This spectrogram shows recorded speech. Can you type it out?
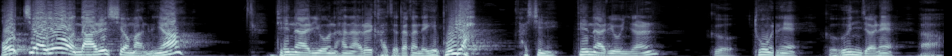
어찌하여 나를 시험하느냐? 데나리온 하나를 가져다가 내게 보이라 하시니 데나리온이라는 그 돈의 그 은전의 아,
